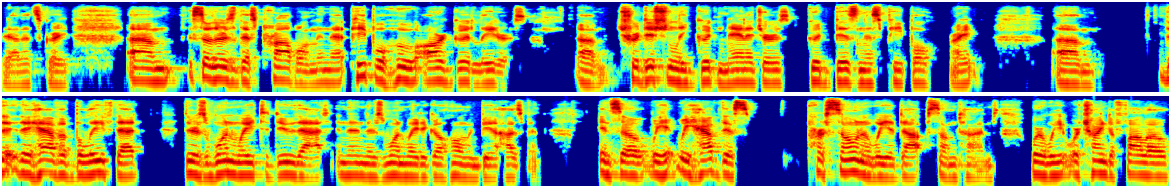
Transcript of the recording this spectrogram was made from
Yeah, that's great. Um, so there's this problem in that people who are good leaders, um, traditionally good managers, good business people, right? Um, they, they have a belief that there's one way to do that and then there's one way to go home and be a husband. And so we we have this persona we adopt sometimes where we, we're trying to follow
